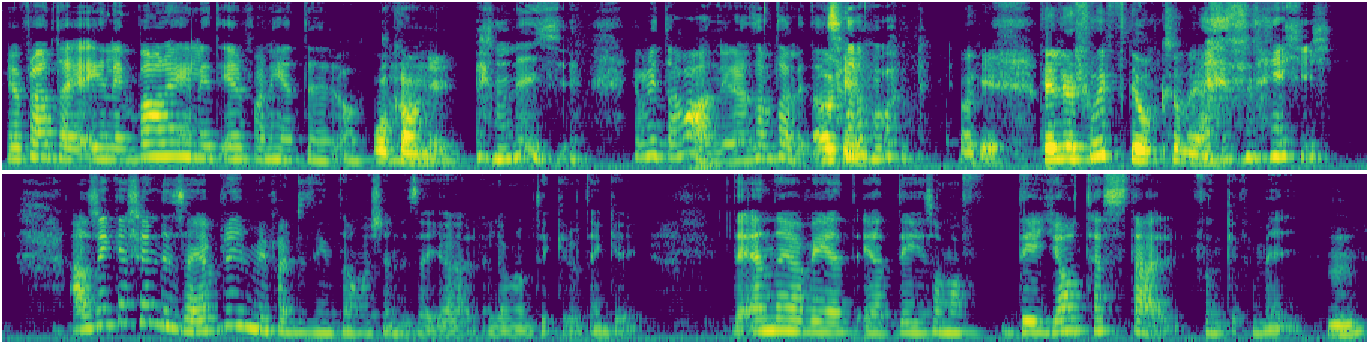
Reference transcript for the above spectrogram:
Jag pratar enligt, bara enligt erfarenheter och... Och Kanye? Nej, jag vill inte ha honom i det här samtalet. Alltså. Okej. Okej. Taylor Swift är också med. Nej. Alltså vilka kändisar? Jag bryr mig faktiskt inte om vad kändisar gör eller vad de tycker och tänker. Det enda jag vet är att det, som det jag testar funkar för mig. Mm.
